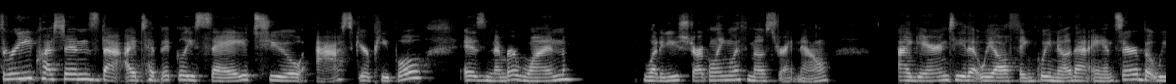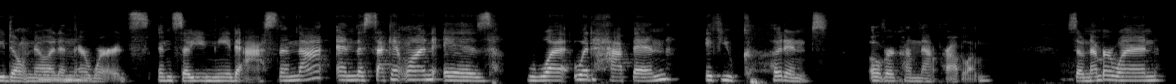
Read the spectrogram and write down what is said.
three questions that I typically say to ask your people is number one, what are you struggling with most right now? I guarantee that we all think we know that answer, but we don't know mm-hmm. it in their mm-hmm. words. And so you need to ask them that. And the second one is what would happen if you couldn't overcome that problem? So, number one,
